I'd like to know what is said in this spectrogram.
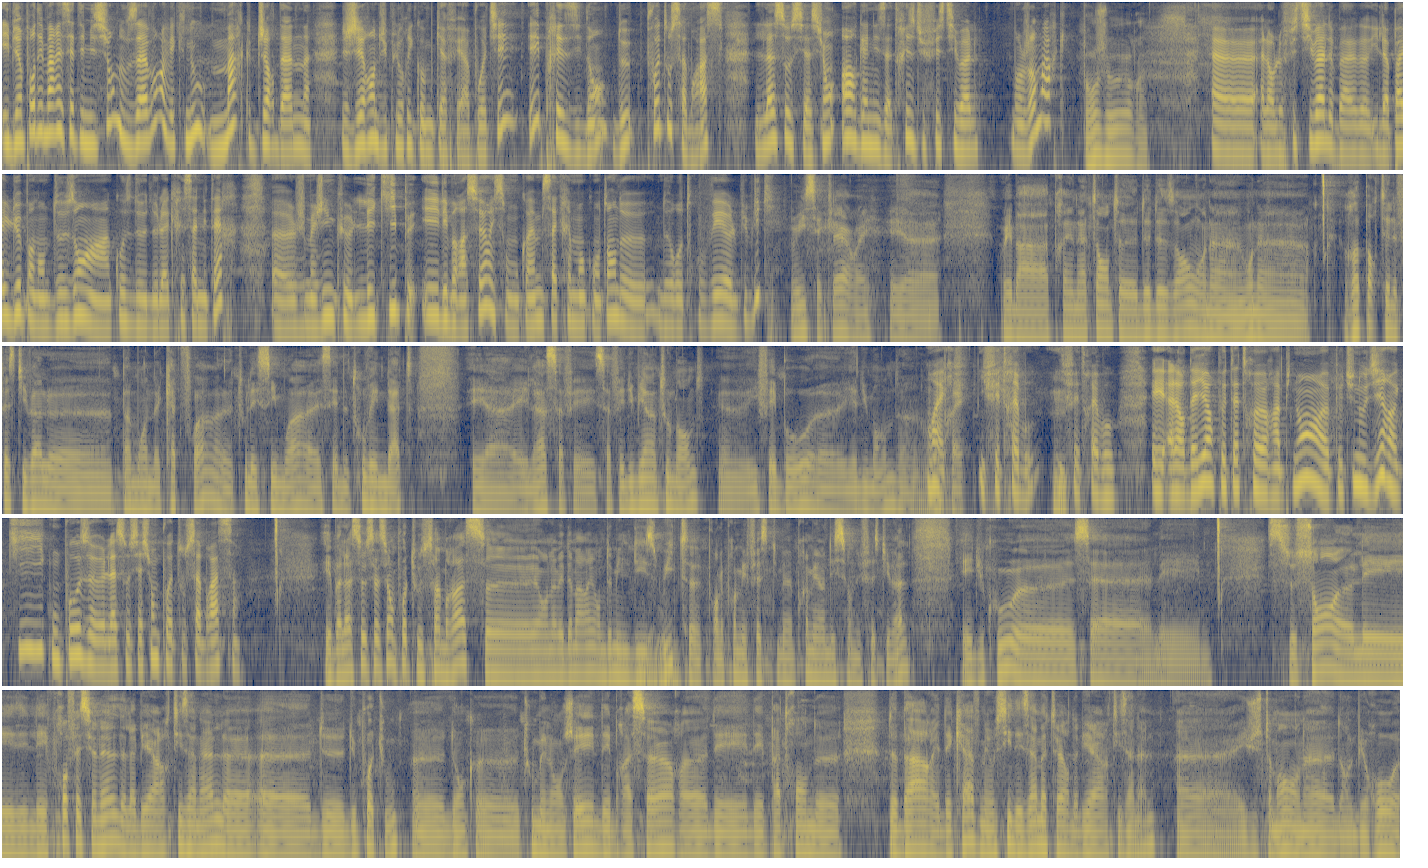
Et bien pour démarrer cette émission, nous avons avec nous Marc Jordan, gérant du Chloricum Café à Poitiers et président de Poitou Sabras, l'association organisatrice du festival. Bonjour Marc. Bonjour. Euh, alors le festival, bah, il n'a pas eu lieu pendant deux ans à cause de, de la crise sanitaire. Euh, J'imagine que l'équipe et les brasseurs, ils sont quand même sacrément contents de, de retrouver euh, le public. Oui, c'est clair, oui. Et euh, oui, bah, après une attente de deux ans, on a, on a reporté le festival euh, pas moins de quatre fois, euh, tous les six mois, à essayer de trouver une date. Et, euh, et là, ça fait, ça fait du bien à tout le monde. Euh, il fait beau, euh, il y a du monde. on est Ouais, prêt. il fait très beau. Mm. Il fait très beau. Et alors d'ailleurs, peut-être rapidement, peux-tu nous dire qui compose l'association Poitou Sabras Et ben, l'association Poitou Sabras, euh, on avait démarré en 2018 euh, pour le premier festival, première édition du festival. Et du coup, euh, ça- les, ce sont euh, les, professionnels de la bière artisanale euh, euh, du Poitou. Donc, tout mélangé, des brasseurs, des, patrons de, bars et des caves, mais aussi des amateurs de bière artisanale. Et justement, on a dans le bureau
